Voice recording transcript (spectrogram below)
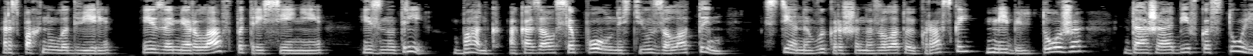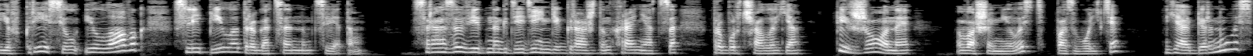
распахнула двери и замерла в потрясении. Изнутри Банк оказался полностью золотым. Стены выкрашены золотой краской, мебель тоже. Даже обивка стульев, кресел и лавок слепила драгоценным цветом. «Сразу видно, где деньги граждан хранятся», — пробурчала я. «Пижоны! Ваша милость, позвольте». Я обернулась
